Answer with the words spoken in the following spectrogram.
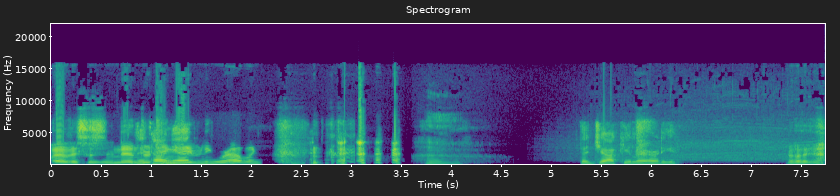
Well, this is an it done entertaining yet? evening we're having. The jocularity. Oh yeah.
